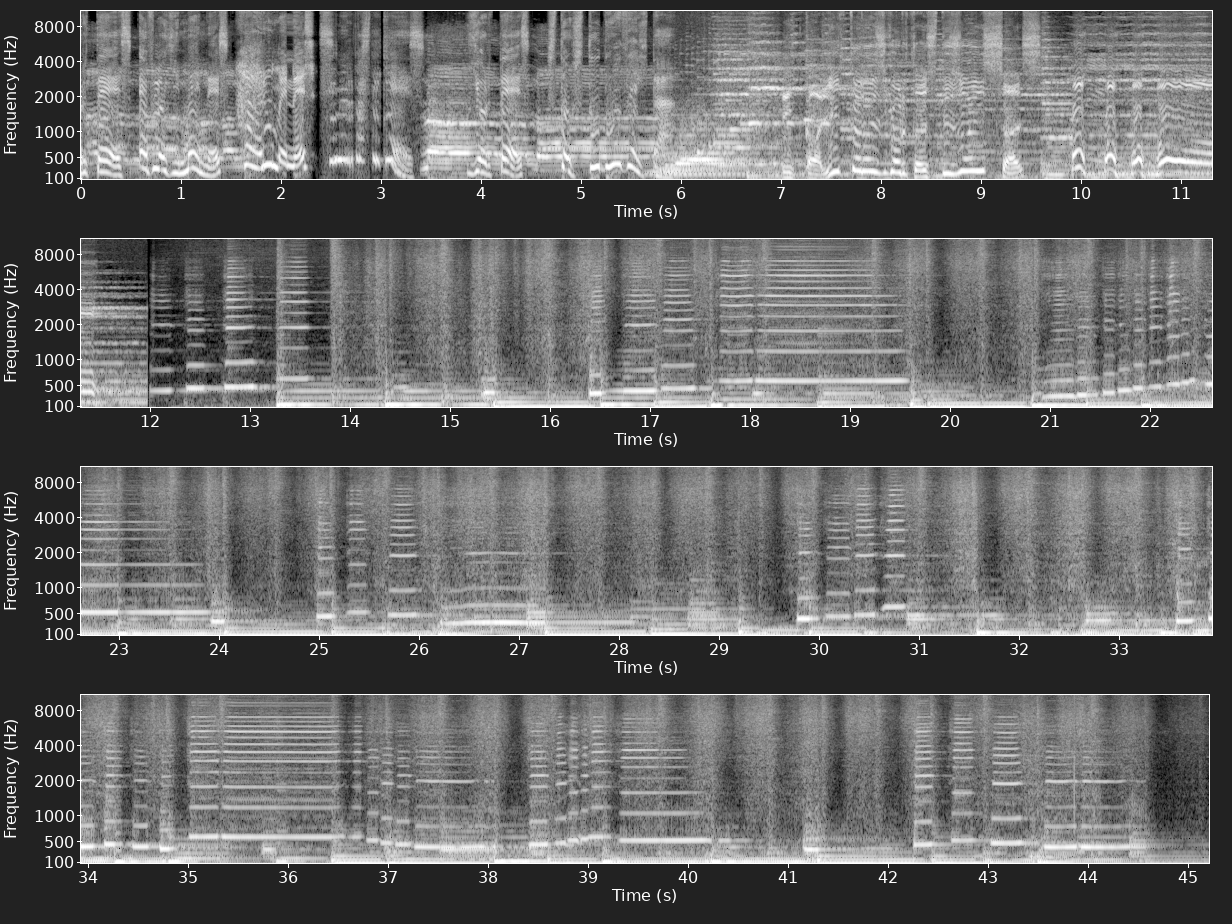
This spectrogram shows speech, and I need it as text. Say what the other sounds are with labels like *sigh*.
Γιορτές ευλογημένες, χαρούμενες, συναρπαστικές. Γιορτές στο Στούντιο Δέλτα. Οι καλύτερες γιορτές της ζωής σας. *laughs*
